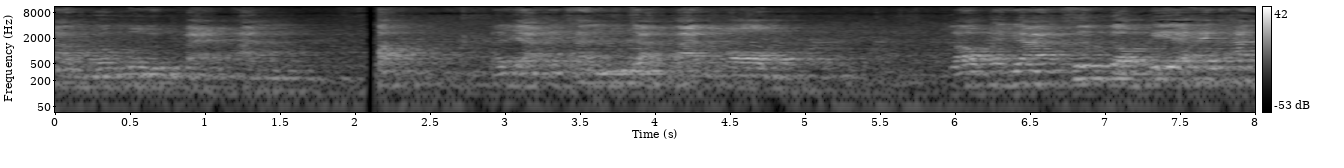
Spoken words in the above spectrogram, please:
ต่ำกว่าหมื่นแปดพันเราอยากให้ท่านรู้จักการออมเราพยายามขึ้นดอกเบี้ยให้ท่าน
